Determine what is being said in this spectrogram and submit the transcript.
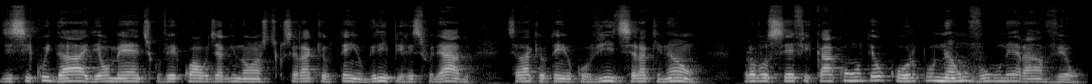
de se cuidar, ir ao médico, ver qual o diagnóstico. Será que eu tenho gripe, resfriado? Será que eu tenho Covid? Será que não? Para você ficar com o teu corpo não vulnerável.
